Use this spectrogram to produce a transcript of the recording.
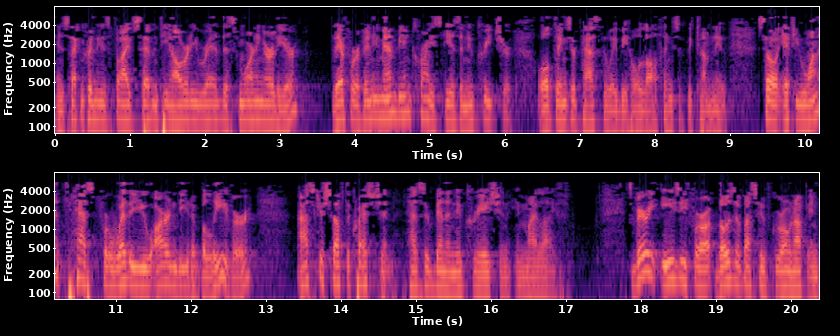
in 2 Corinthians 5:17 already read this morning earlier, therefore if any man be in Christ he is a new creature. Old things are passed away behold all things have become new. So if you want to test for whether you are indeed a believer, ask yourself the question, has there been a new creation in my life? It's very easy for those of us who've grown up in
